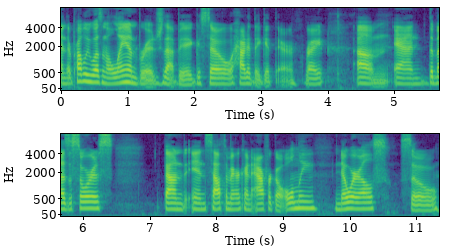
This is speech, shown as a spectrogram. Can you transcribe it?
and there probably wasn't a land bridge that big. So how did they get there, right? Um, and the Mesosaurus found in South America and Africa only, nowhere else. So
